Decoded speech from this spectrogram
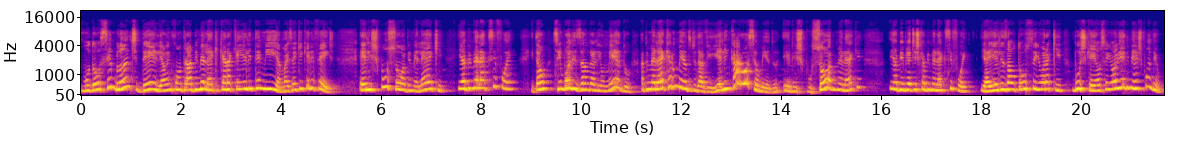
mudou o semblante dele ao encontrar Abimeleque, que era quem ele temia. Mas aí o que, que ele fez? Ele expulsou Abimeleque e Abimeleque se foi. Então, simbolizando ali o medo, Abimeleque era o medo de Davi. E ele encarou seu medo. Ele expulsou Abimeleque e a Bíblia diz que Abimeleque se foi. E aí ele exaltou o Senhor aqui. Busquei ao Senhor e ele me respondeu.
